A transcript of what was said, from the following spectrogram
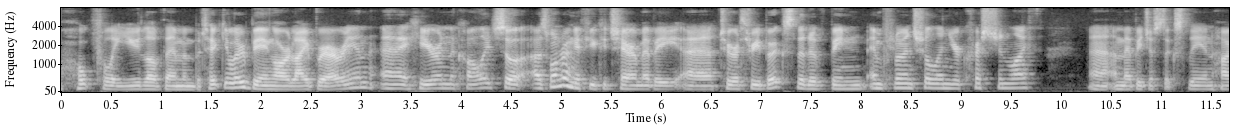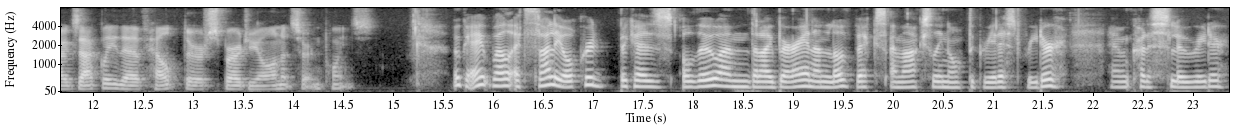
hopefully you love them in particular, being our librarian uh, here in the college. So I was wondering if you could share maybe uh, two or three books that have been influential in your Christian life, uh, and maybe just explain how exactly they've helped or spurred you on at certain points. Okay, well, it's slightly awkward because although I'm the librarian and love books, I'm actually not the greatest reader. I'm quite a slow reader.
